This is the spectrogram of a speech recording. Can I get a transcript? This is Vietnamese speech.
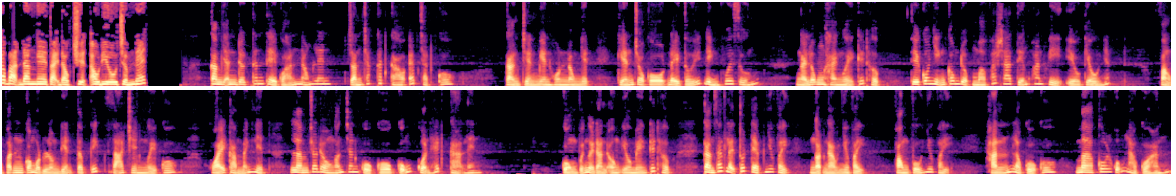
Các bạn đang nghe tại đọc truyện audio.net Cảm nhận được thân thể của hắn nóng lên, rắn chắc cắt cáo ép chặt cô. Càng triển miên hôn nồng nhiệt, khiến cho cô đẩy tới đỉnh vui sướng. Ngay lúc hai người kết hợp, thì cô nhịn không được mà phát ra tiếng hoan hỉ yêu kiều nhất. phảng phất có một luồng điện tập kích xã trên người cô, khoái cảm mãnh liệt, làm cho đầu ngón chân của cô cũng cuộn hết cả lên. Cùng với người đàn ông yêu mến kết hợp, cảm giác lại tốt đẹp như vậy, ngọt ngào như vậy, phong phú như vậy. Hắn là của cô, mà cô cũng là của hắn.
